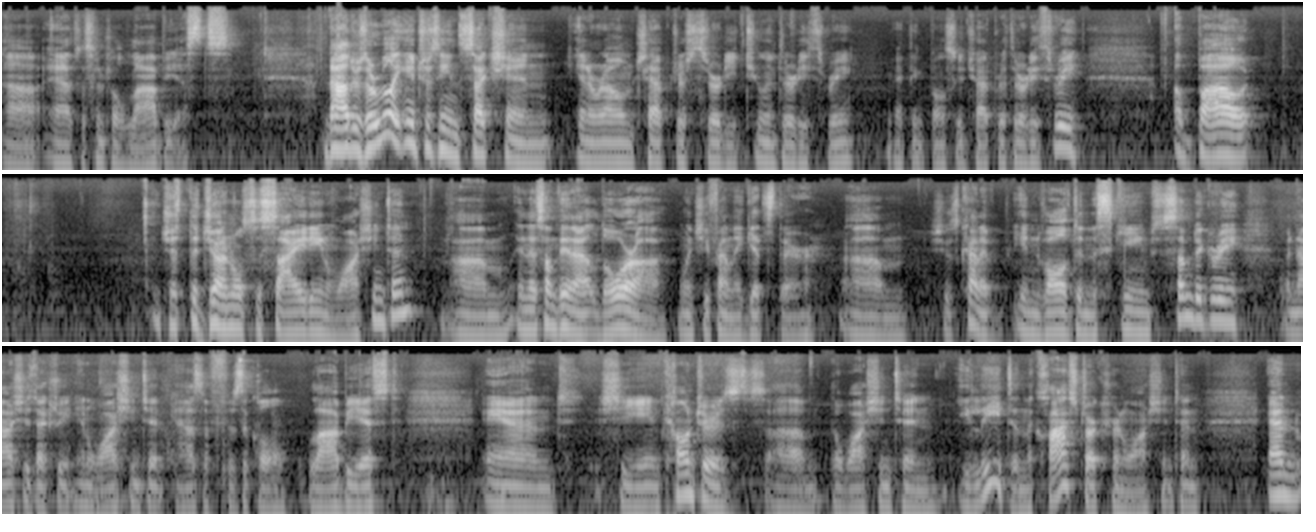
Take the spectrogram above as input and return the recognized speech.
uh, as essential lobbyists. Now, there's a really interesting section in around chapters 32 and 33, I think mostly chapter 33, about just the general society in Washington. Um, and that's something that Laura, when she finally gets there, um, she was kind of involved in the schemes to some degree, but now she's actually in Washington as a physical lobbyist. And she encounters um, the Washington elite and the class structure in Washington. And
